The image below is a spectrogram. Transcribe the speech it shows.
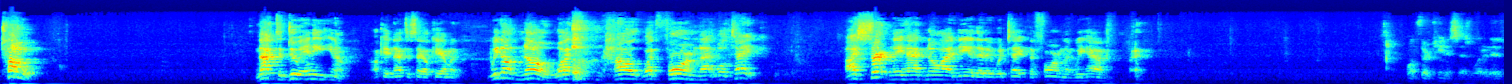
Total. Not to do any, you know, okay, not to say, okay, I'm gonna, we don't know what, how, what form that will take. I certainly had no idea that it would take the form that we have. Well, thirteen, it says what it is.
